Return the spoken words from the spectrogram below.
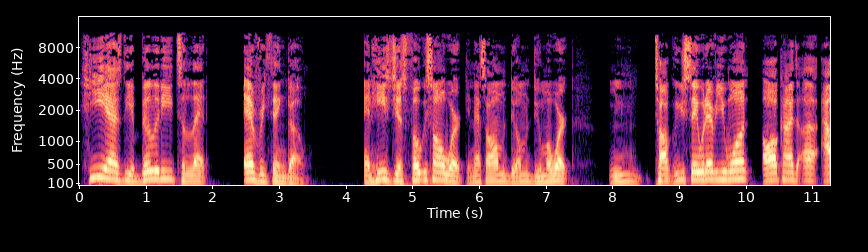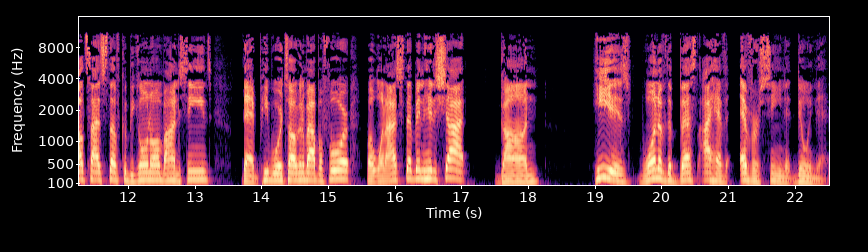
he has the ability to let everything go and he's just focused on work, and that's all I'm gonna do. I'm gonna do my work. Mm, Talk, you say whatever you want. All kinds of uh, outside stuff could be going on behind the scenes that people were talking about before. But when I step in and hit a shot, gone. He is one of the best I have ever seen at doing that,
